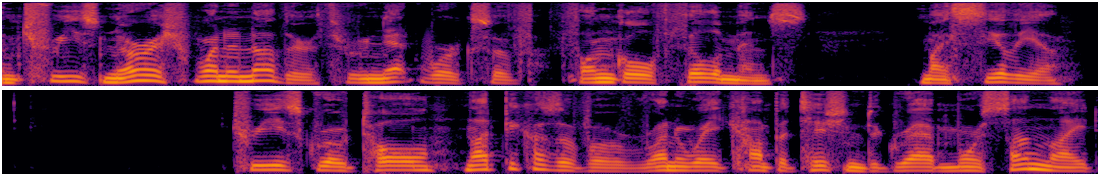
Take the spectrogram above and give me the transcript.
and trees nourish one another through networks of fungal filaments, mycelia. Trees grow tall not because of a runaway competition to grab more sunlight,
